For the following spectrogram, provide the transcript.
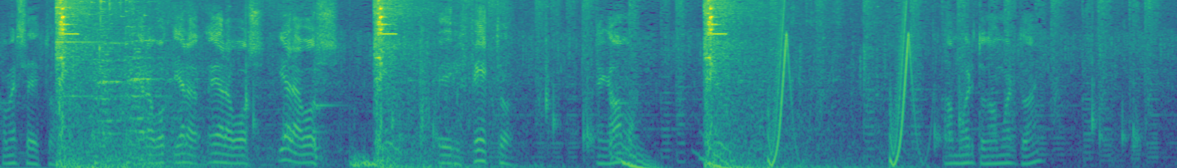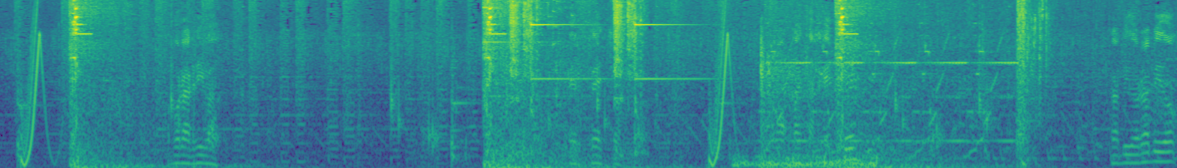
Comerse esto. Ahora vos, y ahora vos, y ahora vos. Perfecto. Venga, vamos. No ha muerto, no ha muerto, ¿eh? Va por arriba. Perfecto. Vamos para esta gente. Rápido, rápido.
